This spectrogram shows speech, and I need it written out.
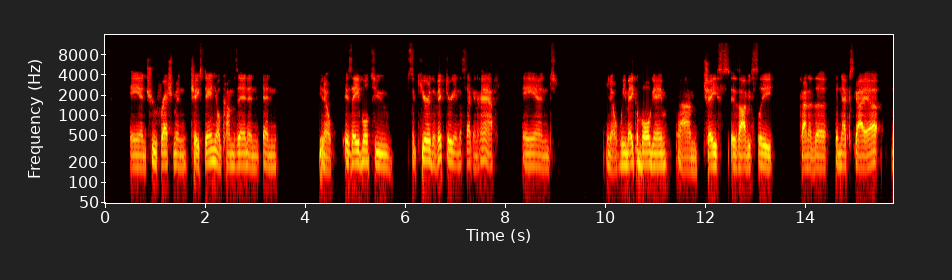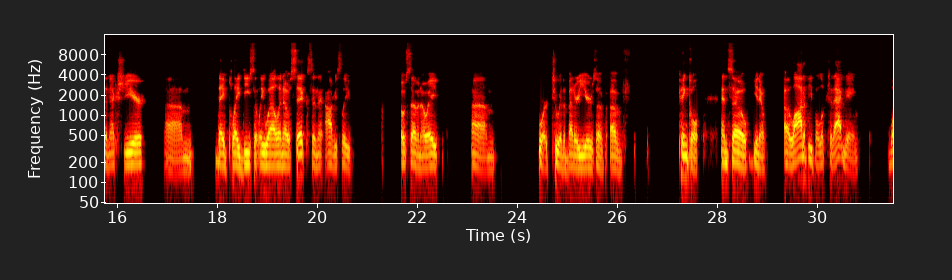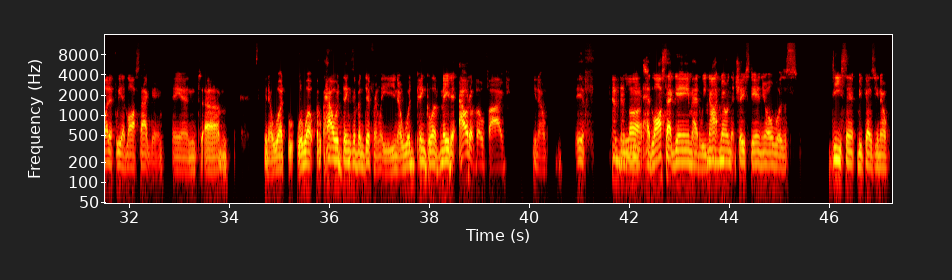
and true freshman Chase Daniel comes in and and you know is able to secure the victory in the second half. And, you know, we make a bowl game. Um, Chase is obviously kind of the the next guy up the next year. Um, they play decently well in 06 and then obviously 07, 08 um, were two of the better years of of Pinkel. And so, you know, a lot of people look to that game. What if we had lost that game? And um, you know what what how would things have been differently you know would Pinkel have made it out of 05 you know if had we lost. had lost that game had we not mm-hmm. known that Chase Daniel was decent because you know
